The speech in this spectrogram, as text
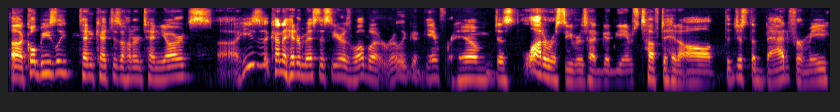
Uh, Cole Beasley, 10 catches, 110 yards. Uh, he's kind of hit or miss this year as well, but really good game for him. Just a lot of receivers had good games. Tough to hit all. The, just the bad for me.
